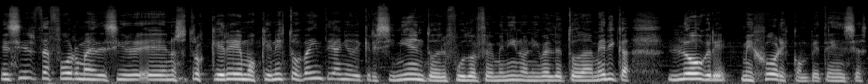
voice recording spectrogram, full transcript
En cierta forma, es decir, eh, nosotros queremos que en estos 20 años de crecimiento del fútbol femenino a nivel de toda América logre mejores competencias,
